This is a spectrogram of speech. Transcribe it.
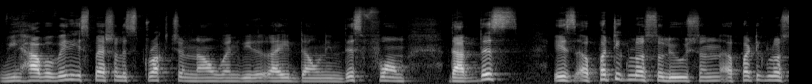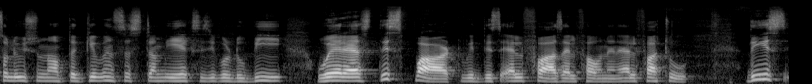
we have a very special structure now when we write down in this form that this is a particular solution, a particular solution of the given system A x is equal to b, whereas this part with this alphas alpha 1 and alpha 2, these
